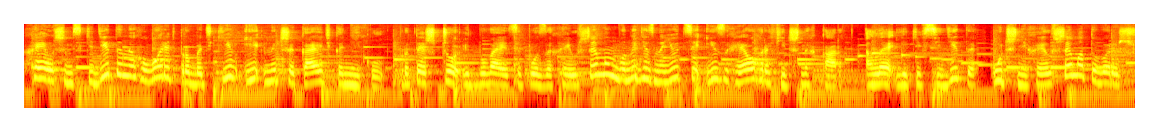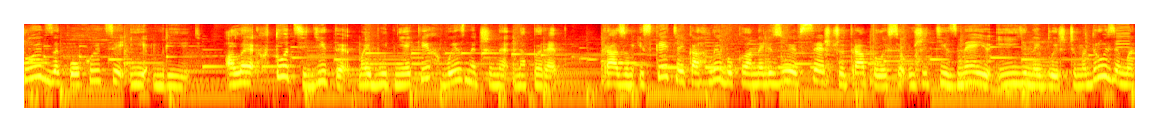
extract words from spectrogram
Хейлшемські діти не говорять про батьків і не чекають канікул. Про те, що відбувається поза Хейлшемом, вони дізнаються із географічних карт. Але, як і всі діти, учні Хейлшема товаришують, закохуються і мріють. Але хто ці діти, майбутнє яких визначене наперед? Разом із Кеті, яка глибоко аналізує все, що трапилося у житті з нею і її найближчими друзями,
